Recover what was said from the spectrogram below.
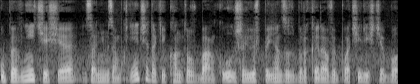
upewnijcie się, zanim zamkniecie takie konto w banku, że już pieniądze od brokera wypłaciliście, bo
